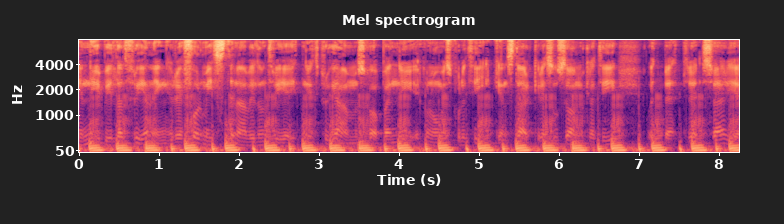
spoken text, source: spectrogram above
I en nybildad förening, Reformisterna, vill de tre i ett nytt program skapa en ny ekonomisk politik, en starkare socialdemokrati och ett bättre Sverige,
